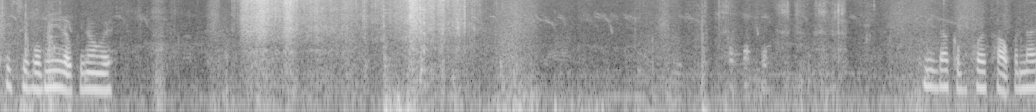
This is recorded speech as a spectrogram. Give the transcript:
คือสิบ่มีดอกพี่น้องเอ้ยนี่ได้กับคอยเข่ากันได้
